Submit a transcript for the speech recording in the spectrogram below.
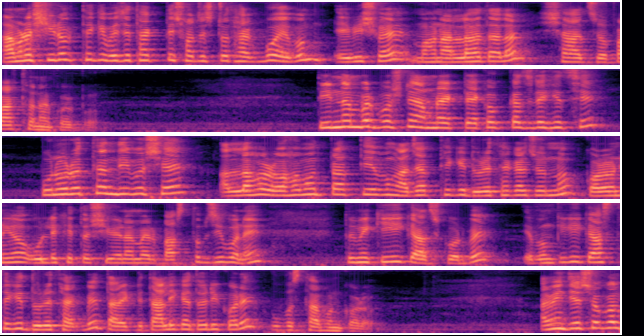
আমরা শিরক থেকে বেঁচে থাকতে সচেষ্ট থাকব এবং এ বিষয়ে মহান আল্লাহ তালার সাহায্য প্রার্থনা করব। তিন নম্বর প্রশ্নে আমরা একটা একক কাজ রেখেছি। পুনরুত্থান দিবসে আল্লাহর রহমত, প্রাপ্তি এবং আজাব থেকে দূরে থাকার জন্য করণীয় উল্লেখিত শিরোনামের বাস্তব জীবনে তুমি কী কী কাজ করবে এবং কী কী কাজ থেকে দূরে থাকবে তার একটি তালিকা তৈরি করে উপস্থাপন করো। আমি যে সকল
